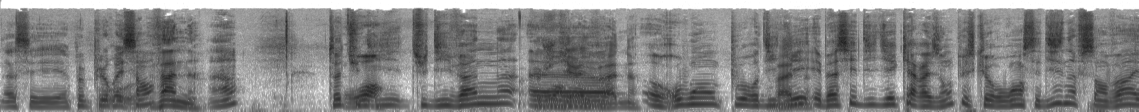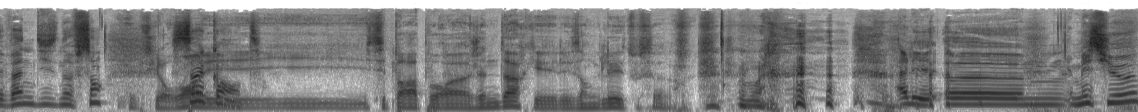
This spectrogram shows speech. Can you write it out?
Là, c'est un peu plus récent. Vannes. Hein Toi, tu Rouen. dis, tu dis Vannes. Je dirais Vannes. Rouen pour Didier. Et ben c'est Didier qui a raison, puisque Rouen c'est 1920 et Vannes 1900. Parce que Rouen, 50. il- il- c'est par rapport à Jeanne d'Arc et les Anglais et tout ça. Allez, euh, messieurs,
